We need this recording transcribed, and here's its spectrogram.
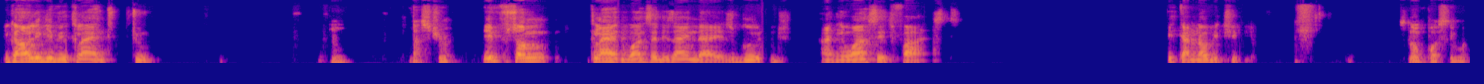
You can only give your client two. Mm, that's true. If some client wants a design that is good and he wants it fast, it cannot be cheap. It's not possible.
